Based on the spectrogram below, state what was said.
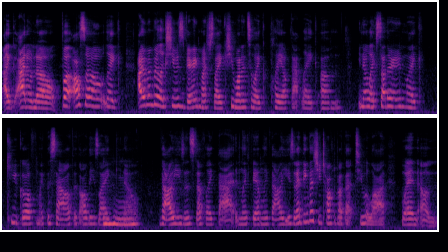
I I don't know. But also like I remember like she was very much like she wanted to like play up that like um you know like southern like cute girl from like the south with all these like mm-hmm. you know values and stuff like that and like family values and I think that she talked about that too a lot when um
